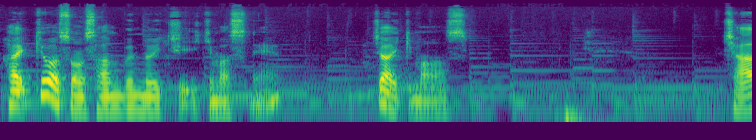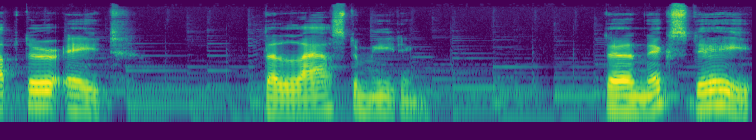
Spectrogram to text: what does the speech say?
はい、今日はその3分の1いきますね。じゃあいきます。Chapter 8 The Last Meeting The next day,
